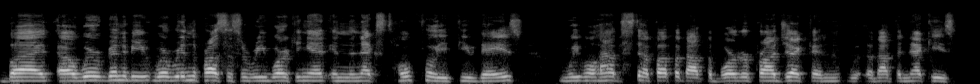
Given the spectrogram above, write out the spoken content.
but uh, we're going to be we're in the process of reworking it in the next hopefully few days we will have stuff up about the border project and about the neckies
